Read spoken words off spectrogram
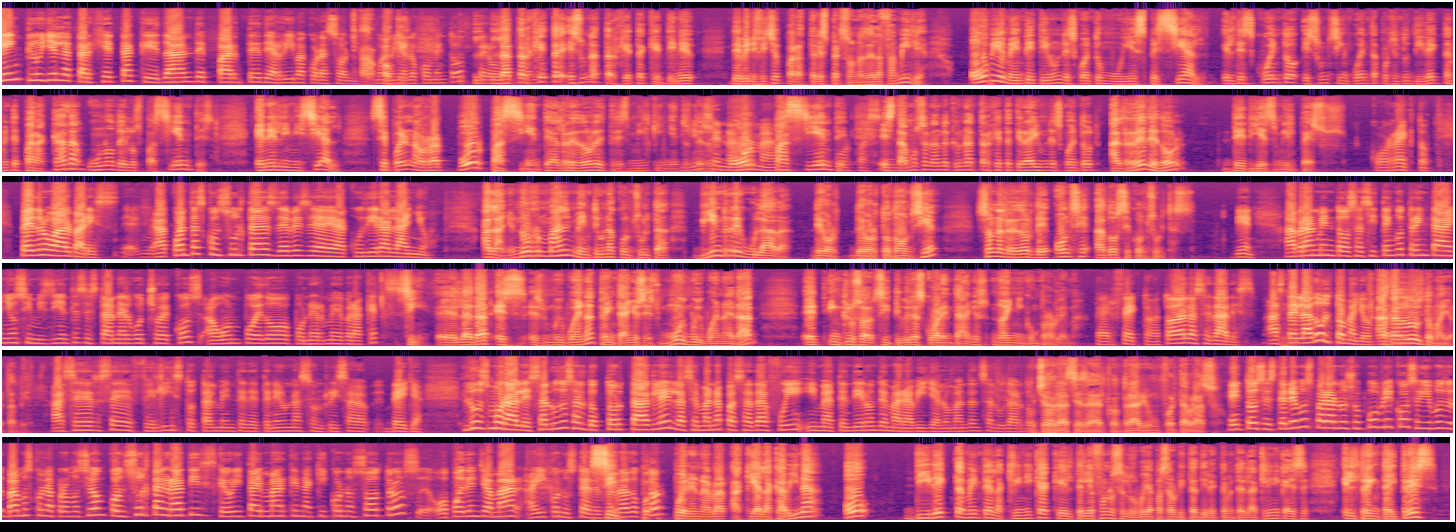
¿Qué incluye la tarjeta que dan de parte de arriba corazones? Ah, bueno, ya lo comentó, pero... La tarjeta es una tarjeta que tiene de beneficio para tres personas de la familia. Obviamente tiene un descuento muy especial. El descuento es un 50% directamente para cada uno de los pacientes. En el inicial se pueden ahorrar por paciente alrededor de 3.500 pesos por paciente. por paciente. Estamos hablando que una tarjeta tiene ahí un descuento alrededor de 10 mil pesos. Correcto. Pedro Álvarez, eh, ¿a cuántas consultas debes de acudir al año? Al año. Normalmente una consulta bien regulada de, de ortodoncia son alrededor de 11 a 12 consultas. Bien, Abraham Mendoza, si tengo 30 años y mis dientes están algo chuecos, ¿aún puedo ponerme brackets? Sí, eh, la edad es, es, muy buena, 30 años es muy, muy buena edad. Eh, incluso si tuvieras 40 años, no hay ningún problema. Perfecto, a todas las edades, hasta el adulto mayor. Hasta el adulto mayor también. Hacerse feliz totalmente de tener una sonrisa bella. Luz Morales, saludos al doctor Tagle. La semana pasada fui y me atendieron de maravilla. Lo mandan saludar, doctor. Muchas gracias, al contrario, un fuerte abrazo. Entonces, tenemos para nuestro público, seguimos, vamos con la promoción, consulta gratis, que ahorita marquen aquí con nosotros eh, o pueden llamar ahí con ustedes, ¿verdad, doctor? Pueden hablar aquí a la cabina o directamente a la clínica, que el teléfono se los voy a pasar ahorita directamente a la clínica, es el 33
